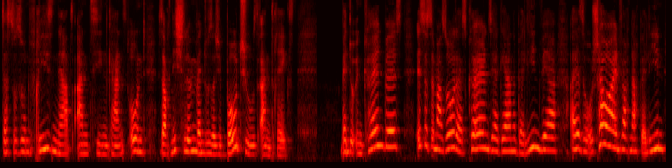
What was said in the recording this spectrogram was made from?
dass du so ein Friesennerz anziehen kannst. Und ist auch nicht schlimm, wenn du solche Boat Shoes anträgst. Wenn du in Köln bist, ist es immer so, dass Köln sehr gerne Berlin wäre. Also schau einfach nach Berlin,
